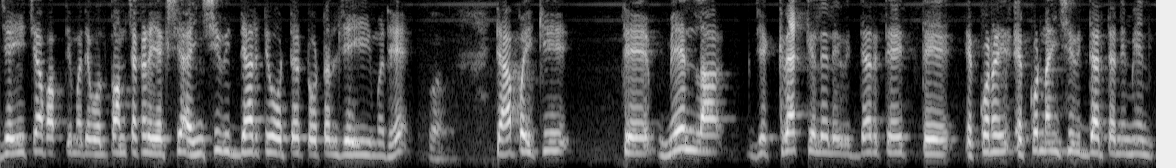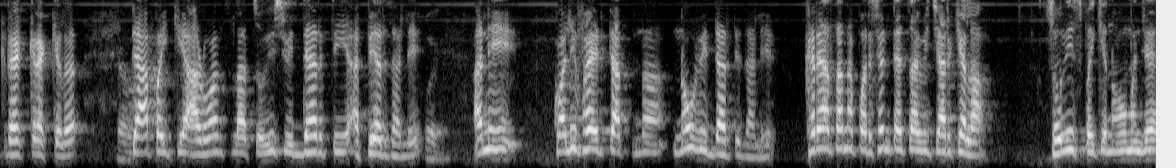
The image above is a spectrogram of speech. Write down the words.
जेईच्या बाबतीमध्ये बोलतो. आमच्याकडे एकशे ऐंशी विद्यार्थी होते टोटल जेईमध्ये. त्यापैकी ते मेनला जे क्रॅक केलेले विद्यार्थी आहेत ते एकोणऐ एकोणऐंशी विद्यार्थ्यांनी मेन क्रॅक क्रॅक केलं. त्यापैकी ॲडव्हान्सला चोवीस विद्यार्थी अपियर झाले. आणि क्वालिफाईड त्यातनं नऊ विद्यार्थी झाले. खऱ्या अर्थानं पर्सेंटेजचा विचार केला चोवीसपैकी नऊ म्हणजे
